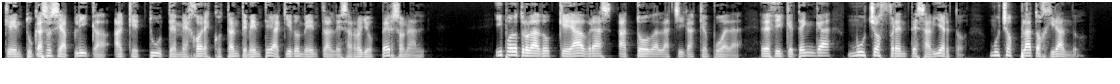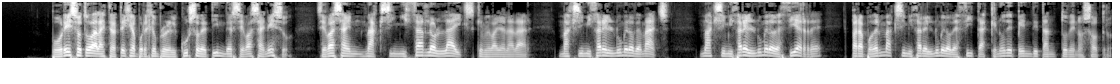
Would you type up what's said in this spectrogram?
que en tu caso se aplica a que tú te mejores constantemente, aquí es donde entra el desarrollo personal. Y por otro lado, que abras a todas las chicas que puedas. Es decir, que tenga muchos frentes abiertos, muchos platos girando. Por eso toda la estrategia, por ejemplo, en el curso de Tinder se basa en eso. Se basa en maximizar los likes que me vayan a dar, maximizar el número de match, maximizar el número de cierre para poder maximizar el número de citas que no depende tanto de nosotros.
